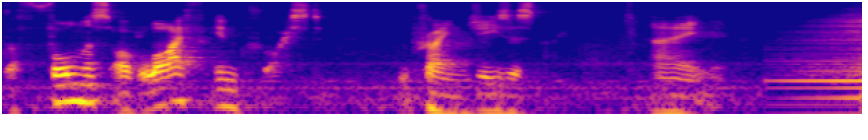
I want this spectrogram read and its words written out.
the fullness of life in Christ. We pray in Jesus' name. Amen.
